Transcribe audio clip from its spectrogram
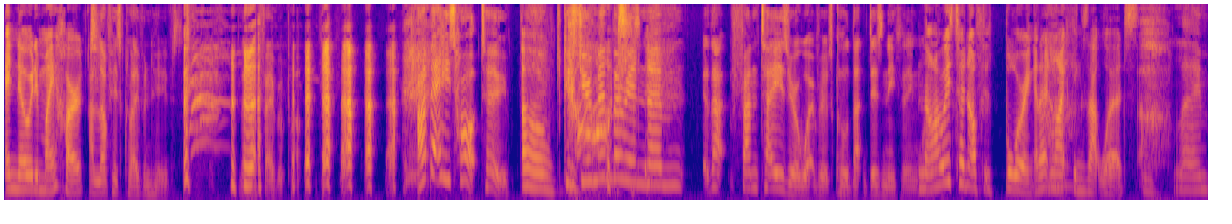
I know it in my heart. I love his cloven hooves. They're my favourite part. I bet he's hot too. oh, Because do you remember in um, that Fantasia or whatever it's called, that Disney thing? No, I always turn it off. It's boring. I don't like things that words. lame.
